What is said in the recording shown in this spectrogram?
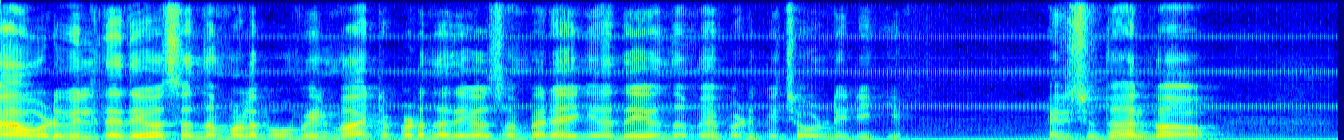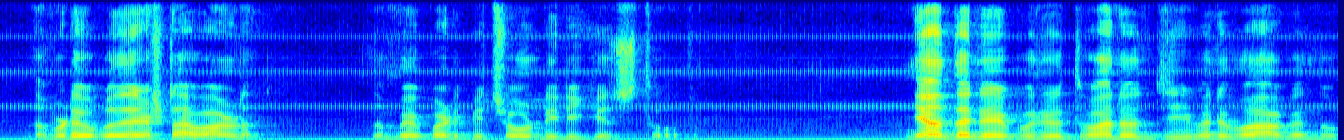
ആ ഒടുവിലത്തെ ദിവസം നമ്മൾ ഭൂമിയിൽ മാറ്റപ്പെടുന്ന ദിവസം വരെ ഇങ്ങനെ ദൈവം നമ്മെ പഠിപ്പിച്ചുകൊണ്ടിരിക്കും. പരിശുദ്ധാത്മാവ് നമ്മുടെ ഉപദേഷ്ടാവാണ് നമ്മെ പഠിപ്പിച്ചുകൊണ്ടിരിക്കും. സ്തോത്രം. ഞാൻ തന്നെ പുനരുദ്ധാനവും ജീവനുമാകുന്നു.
